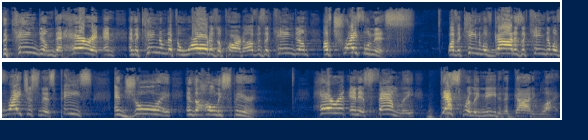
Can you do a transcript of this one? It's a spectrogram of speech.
The kingdom that Herod and, and the kingdom that the world is a part of is a kingdom of trifleness, while the kingdom of God is a kingdom of righteousness, peace, and joy in the Holy Spirit. Herod and his family desperately needed a guiding light.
